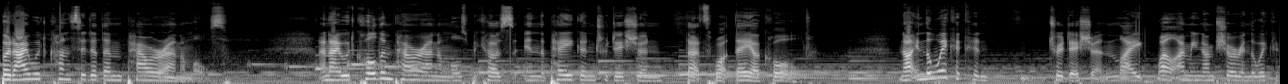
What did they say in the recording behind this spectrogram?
but I would consider them power animals. And I would call them power animals because in the pagan tradition, that's what they are called. Not in the Wiccan tradition, like, well, I mean, I'm sure in the Wicca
